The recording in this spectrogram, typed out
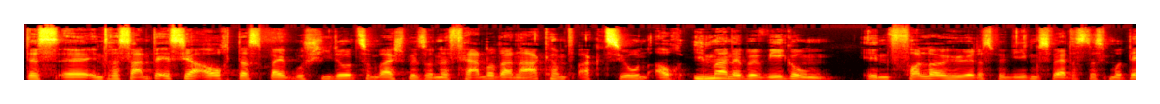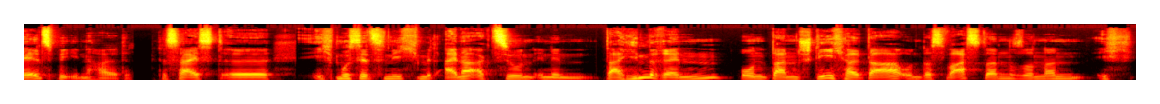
Das äh, Interessante ist ja auch, dass bei Bushido zum Beispiel so eine Fern- oder Nahkampfaktion auch immer eine Bewegung in voller Höhe des Bewegungswertes des Modells beinhaltet. Das heißt, äh, ich muss jetzt nicht mit einer Aktion in den dahin rennen und dann stehe ich halt da und das war's dann, sondern ich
